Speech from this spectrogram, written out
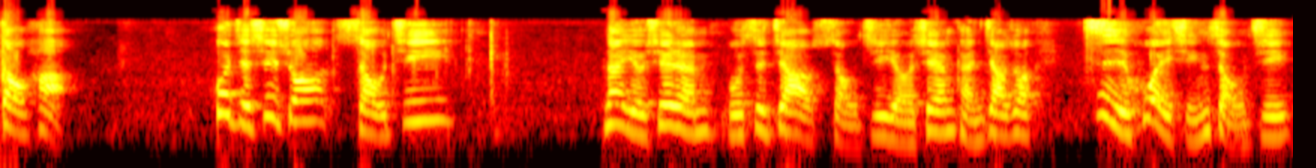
逗号，或者是说手机。那有些人不是叫手机，有些人可能叫做。智慧型手机，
